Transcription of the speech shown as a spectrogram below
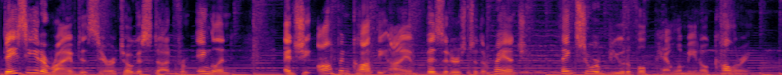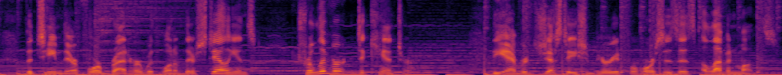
Daisy had arrived at Saratoga Stud from England, and she often caught the eye of visitors to the ranch thanks to her beautiful palomino coloring. The team therefore bred her with one of their stallions, Treliver Decanter. The average gestation period for horses is 11 months.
